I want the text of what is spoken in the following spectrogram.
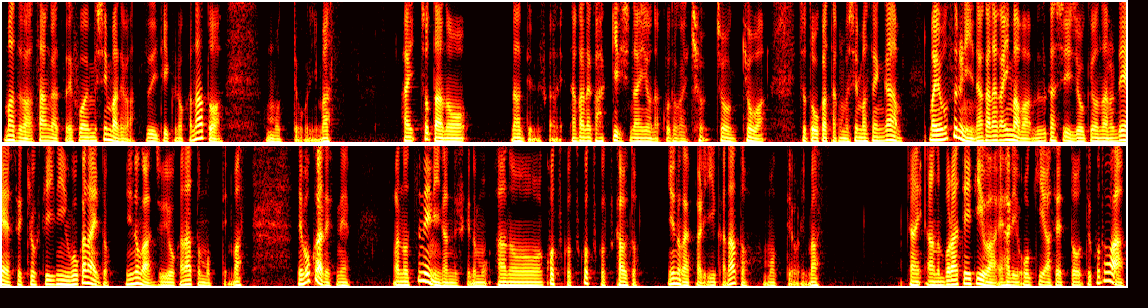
まずは3月 FOMC までは続いていくのかなとは思っております。はい、ちょっとあの、なんていうんですかね、なかなかはっきりしないようなことが今日、今日はちょっと多かったかもしれませんが、まあ要するになかなか今は難しい状況なので、積極的に動かないというのが重要かなと思っています。で、僕はですね、あの、常になんですけども、あの、コツコツコツコツ買うというのがやっぱりいいかなと思っております。はい。あの、ボラティティはやはり大きいアセットということは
